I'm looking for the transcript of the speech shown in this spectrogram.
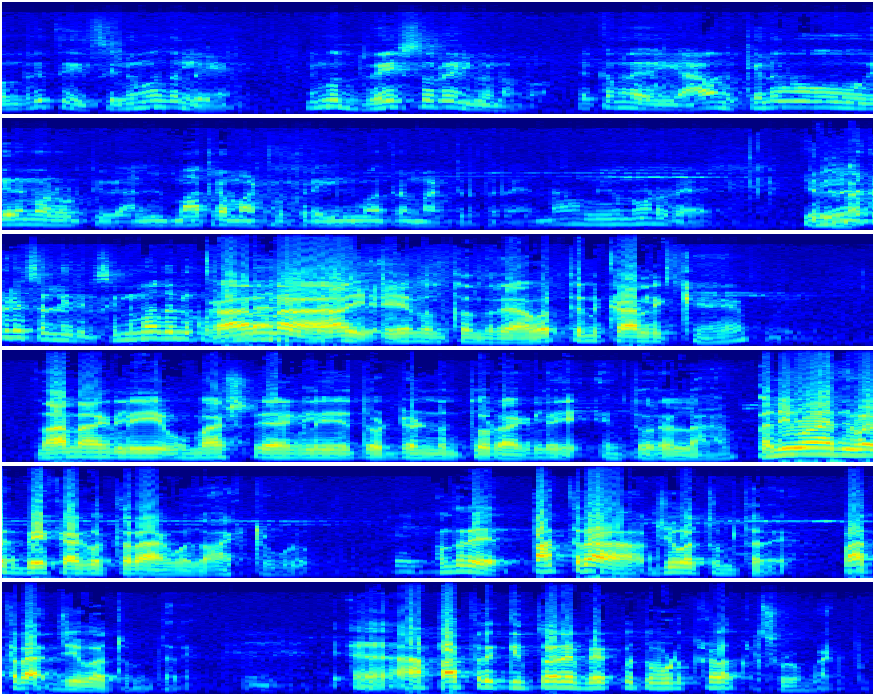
ಒಂದು ರೀತಿ ಸಿನಿಮಾದಲ್ಲಿ ನಿಮ್ಮ ದ್ವೇಷವರೇ ಇಲ್ವೇನಪ್ಪ? ಯಾಕಂದರೆ ಯಾವ ಕೆಲವು ಏನೇನೋ ನೋಡ್ತೀವಿ, ಅಲ್ಲಿ ಮಾತ್ರ ಮಾಡ್ತಿರ್ತಾರೆ, ಇಲ್ಲಿ ಮಾತ್ರ ಮಾಡ್ತಿರ್ತಾರೆ. ನಾವು ನೀವು ನೋಡಿದ್ರೆ ಎಲ್ಲ ಕಡೆ ಸಲ್ಲಿದ್ರಿ ಸಿನಿಮಾದಲ್ಲೂ ಕಾರಣ ಏನಂತಂದರೆ ಅವತ್ತಿನ ಕಾಲಕ್ಕೆ ನಾನಾಗಲಿ ಉಮಾಶ್ರೀ ಆಗಲಿ ದೊಡ್ಡಣ್ಣಂತವ್ರಾಗಲಿ ಇಂಥವರೆಲ್ಲ ಅನಿವಾರ್ಯವಾಗಿ ಬೇಕಾಗೋ ಥರ ಆಗೋದು ಆ್ಯಕ್ಟ್ರುಗಳು. ಅಂದರೆ ಪಾತ್ರ ಜೀವ ತುಂಬ್ತಾರೆ ಪಾತ್ರ ಜೀವ ತುಂಬ್ತಾರೆ. ಆ ಪಾತ್ರಕ್ಕಿಂತವರೇ ಬೇಕು ಅಂತ ಹುಡ್ಕೊಳ್ಳೋಕೆ ಶುರು ಮಾಡಿಬಿಟ್ರು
